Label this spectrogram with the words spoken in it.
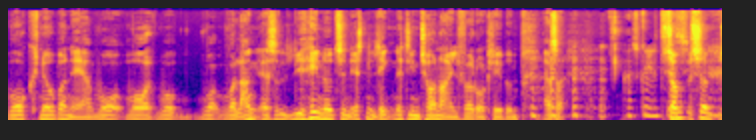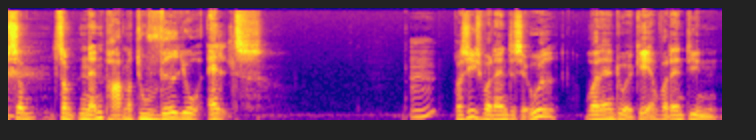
hvor knopperne er, hvor, hvor, hvor, hvor, hvor langt, altså lige helt ned til næsten længden af dine tånegle, før du har klippet dem. Altså, som, som, som, som den anden partner, du ved jo alt. Mm. Præcis, hvordan det ser ud, hvordan du agerer, hvordan din...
